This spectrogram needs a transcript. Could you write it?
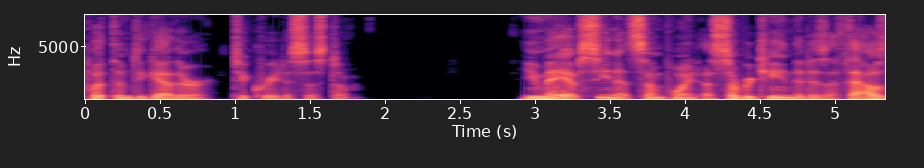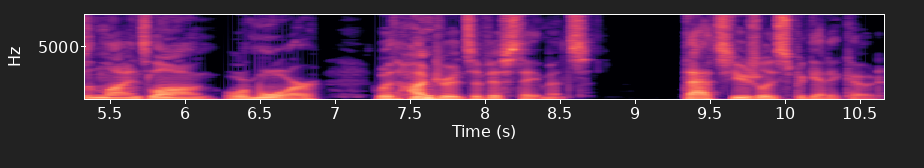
put them together to create a system. You may have seen at some point a subroutine that is a thousand lines long or more with hundreds of if statements. That's usually spaghetti code.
